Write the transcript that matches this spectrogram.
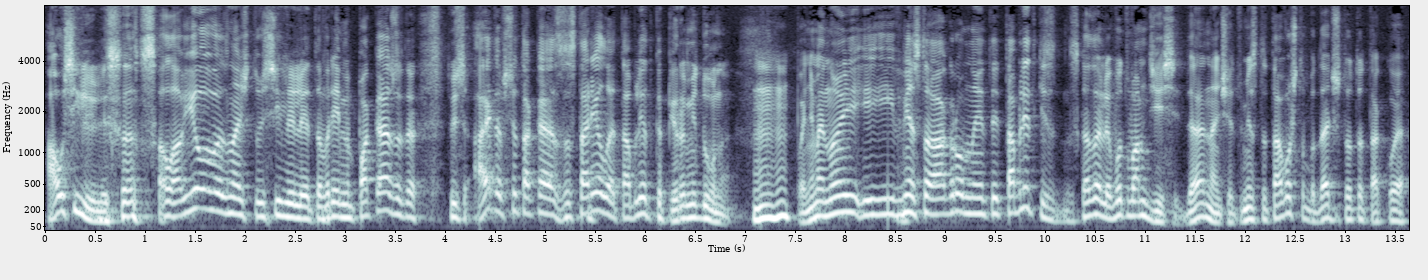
А усилили Соловьева, значит, усилили это время покажет. То есть, а это все такая застарелая таблетка пирамидона. Понимаете? Ну и, и вместо огромной этой таблетки сказали, вот вам 10, да, значит, вместо того, чтобы дать что-то такое.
